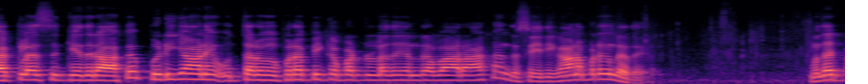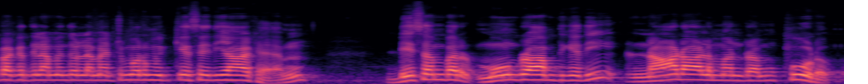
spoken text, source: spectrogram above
டக்ளஸுக்கு எதிராக பிடியாணை உத்தரவு பிறப்பிக்கப்பட்டுள்ளது என்றவாறாக அந்த செய்தி காணப்படுகின்றது. முதற் பக்கத்தில் அமைந்துள்ள மற்றொரு முக்கிய செய்தியாக டிசம்பர் மூன்றாம் தேதி நாடாளுமன்றம் கூடும்.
